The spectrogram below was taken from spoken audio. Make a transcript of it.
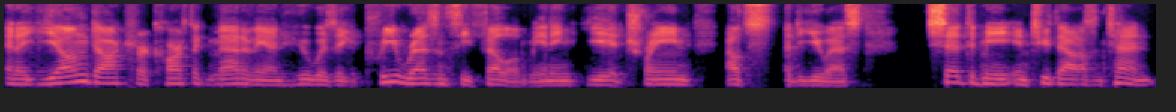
And a young Dr. Karthik Madhavan, who was a pre-residency fellow, meaning he had trained outside the US, said to me in 2010,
